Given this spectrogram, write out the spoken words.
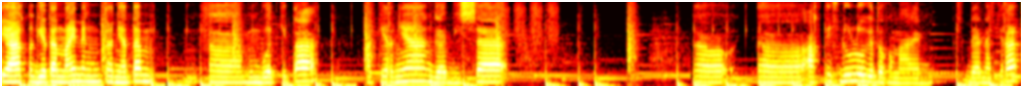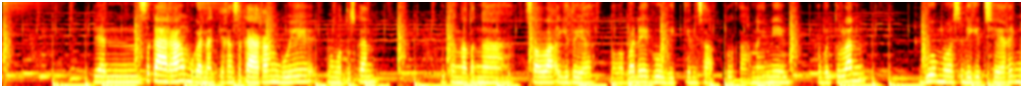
ya kegiatan lain yang ternyata uh, membuat kita akhirnya nggak bisa uh, uh, aktif dulu gitu kemarin. Dan akhirnya dan sekarang bukan akhirnya sekarang gue memutuskan di tengah-tengah salah gitu ya. Gak apa-apa deh gue bikin satu. Karena ini kebetulan gue mau sedikit sharing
